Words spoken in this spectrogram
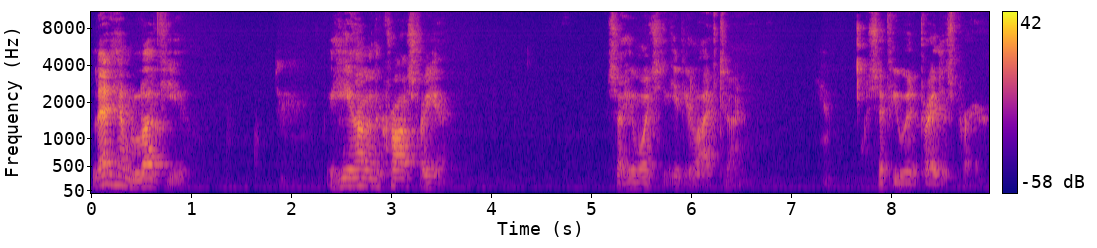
Let Him love you. He hung on the cross for you. So He wants you to give your life to Him. Yeah. So if you would pray this prayer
